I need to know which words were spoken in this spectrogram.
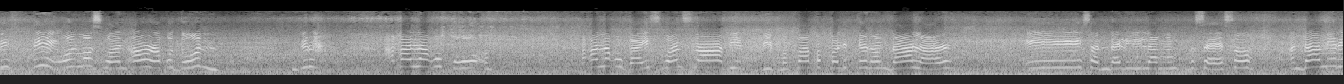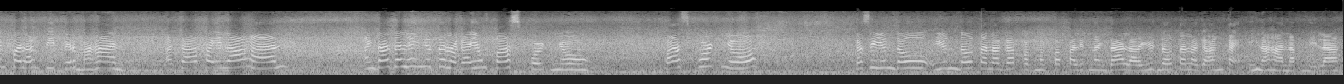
9.50. Almost 1 hour ako doon. Akala ko po, akala ko guys, once na magpapapalit ka ng dollar, eh, sandali lang ang proseso. Ang dami rin palang pipirmahan. At saka kailangan, ang dadalhin nyo talaga yung passport nyo. Passport nyo, kasi yun daw, yun daw talaga pag magpapalit ng dollar, yun daw talaga ang hinahanap nila.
